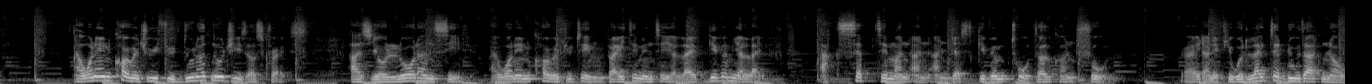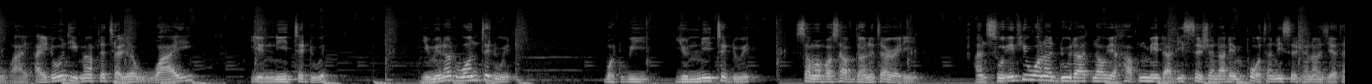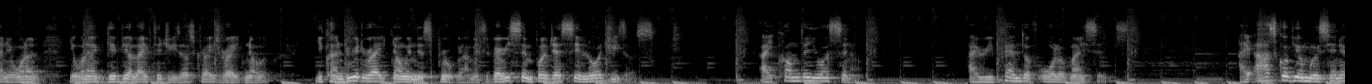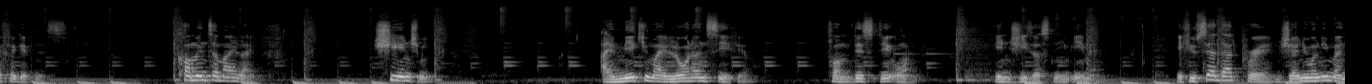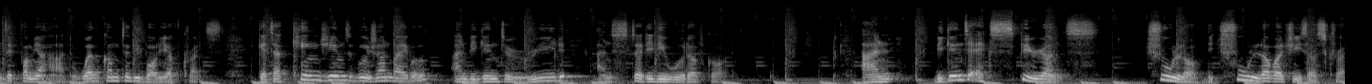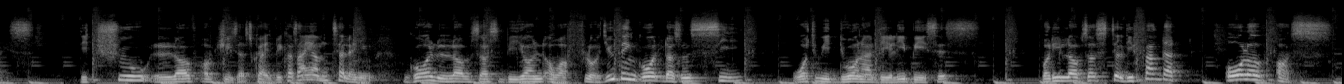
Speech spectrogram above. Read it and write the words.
I want to encourage you if you do not know Jesus Christ as your Lord and Savior, I want to encourage you to invite Him into your life, give Him your life, accept Him, and, and, and just give Him total control. Right? And if you would like to do that now, I, I don't even have to tell you why you need to do it. You may not want to do it, but we you need to do it. Some of us have done it already. And so if you want to do that now, you haven't made that decision, that important decision as yet, and you want to you want to give your life to Jesus Christ right now, you can do it right now in this program. It's very simple. Just say, Lord Jesus, I come to you a sinner. I repent of all of my sins. I ask of your mercy and your forgiveness. Come into my life. Change me I make you my Lord and Savior from this day on. In Jesus' name, amen. If you said that prayer, genuinely meant it from your heart, welcome to the body of Christ. Get a King James Version Bible and begin to read and study the Word of God. And begin to experience true love, the true love of Jesus Christ. The true love of Jesus Christ. Because I am telling you, God loves us beyond our flaws. You think God doesn't see what we do on a daily basis, but He loves us still. The fact that all of us,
